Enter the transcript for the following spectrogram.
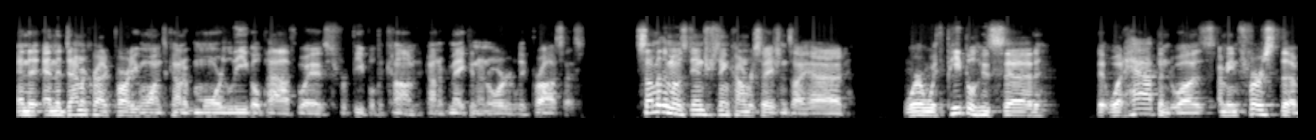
and the and the Democratic Party wants kind of more legal pathways for people to come, kind of making an orderly process. Some of the most interesting conversations I had were with people who said that what happened was, I mean, first the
